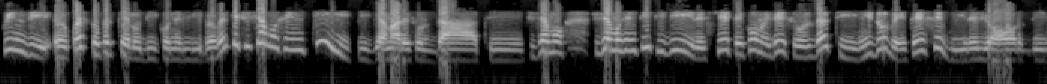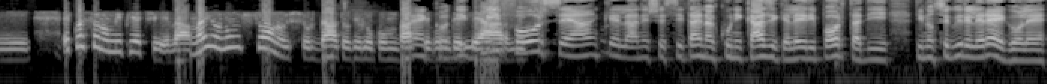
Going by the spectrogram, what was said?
Quindi eh, questo perché lo dico nel libro? Perché ci siamo sentiti chiamare soldati, ci siamo, ci siamo sentiti dire siete come dei soldatini, dovete eseguire gli ordini. E questo non mi piaceva, ma io non sono il soldato che lo combatte ecco, con delle armi. forse anche la necessità in alcuni casi che lei riporta di, di non seguire le regole,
